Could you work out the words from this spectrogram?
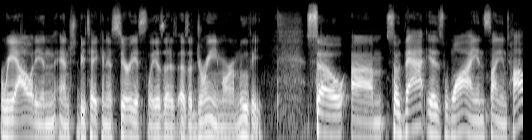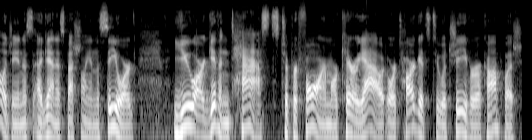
reality and, and should be taken as seriously as a, as a dream or a movie. So um, so that is why in Scientology and again especially in the Sea Org you are given tasks to perform or carry out or targets to achieve or accomplish.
